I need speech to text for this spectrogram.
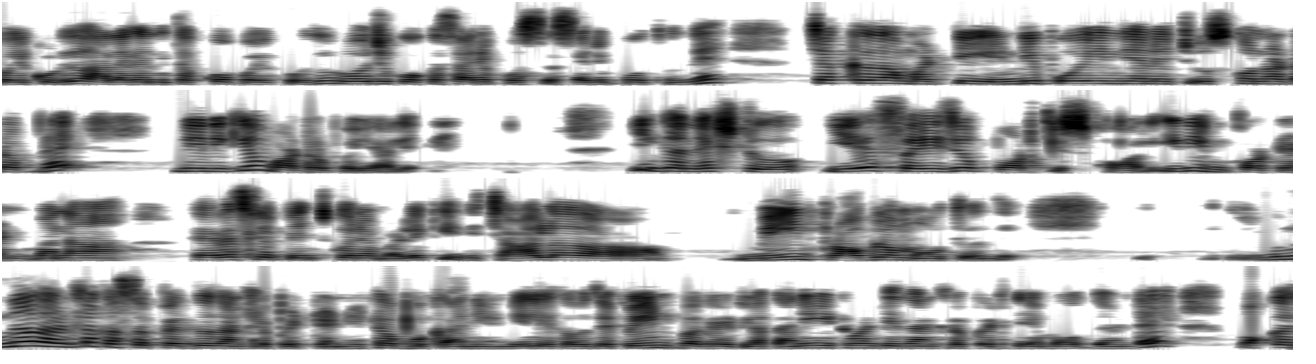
పోయకూడదు అలాగని తక్కువ పోయకూడదు. రోజుకు ఒకసారి పోస్తే సరిపోతుంది. చక్కగా మట్టి ఎండిపోయింది అని చూసుకున్నటప్పుడే దీనికి వాటర్ పోయాలి. ఇంకా నెక్స్ట్ ఏ సైజు పాట్ తీసుకోవాలి? ఇది ఇంపార్టెంట్. మన టెర్రస్లో పెంచుకునే వాళ్ళకి ఇది చాలా మెయిన్ ప్రాబ్లం అవుతుంది. ఉన్న దాంట్లో కాస్త పెద్ద దాంట్లో పెట్టండి. టబ్బు కానివ్వండి లేకపోతే పెయింట్ బకెట్లో కానీ ఇటువంటి దాంట్లో పెడితే ఏమవుతుందంటే మొక్క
